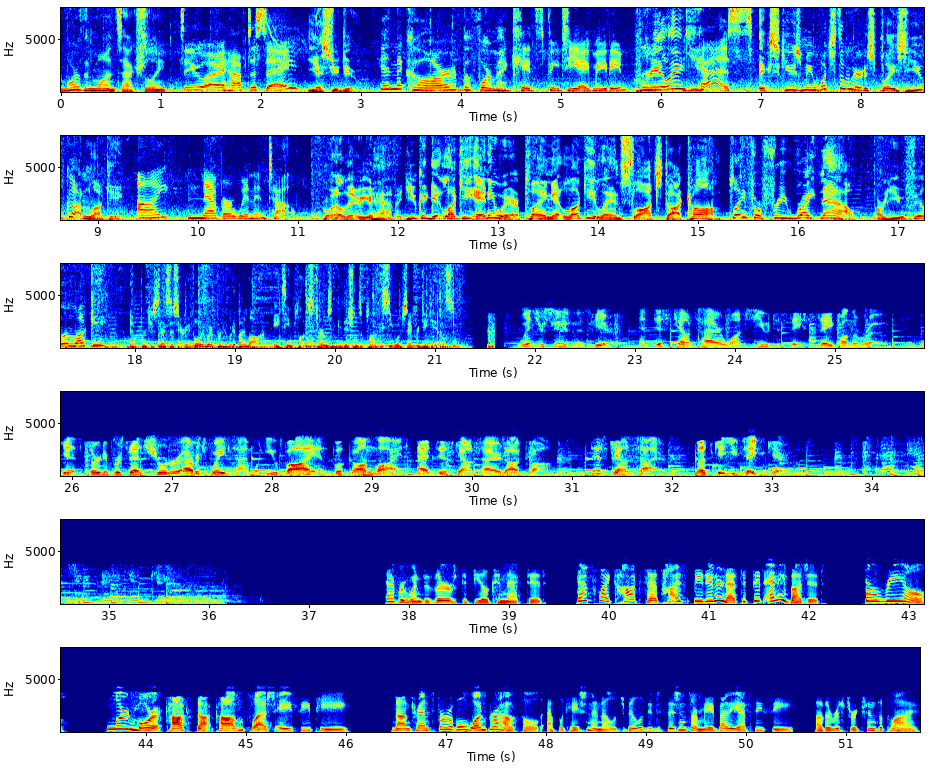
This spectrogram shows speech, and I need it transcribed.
More than once, actually. Do I have to say? Yes, you do. In the car before my kids' PTA meeting. Really? Yes. Excuse me, what's the weirdest place you've gotten lucky? I never win and tell. Well, there you have it. You can get lucky anywhere playing at LuckyLandSlots.com. Play for free right now. Are you feeling lucky? No purchase necessary. Void where prohibited by law. 18 plus. Terms and conditions apply. See website for details. Winter season is here, and Discount Tire wants you to stay safe on the road. Get 30% shorter average wait time when you buy and book online at DiscountTire.com. Discount Tire. Let's get you taken care of. Everyone deserves to feel connected. That's why Cox has high-speed internet to fit any budget. For real. Learn more at cox.com slash ACP. Non-transferable one per household. Application and eligibility decisions are made by the FCC. Other restrictions apply.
